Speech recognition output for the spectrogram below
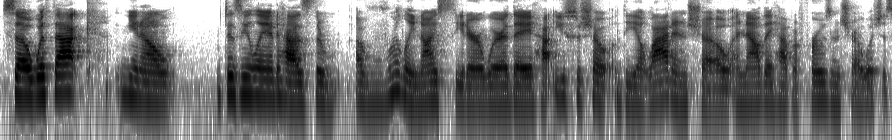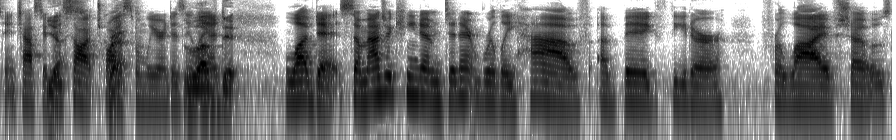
So with that, you know, Disneyland has the a really nice theater where they ha- used to show the Aladdin show, and now they have a Frozen show, which is fantastic. we saw it twice correct. when we were in Disneyland. Loved it. Loved it. So Magic Kingdom didn't really have a big theater for live shows.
